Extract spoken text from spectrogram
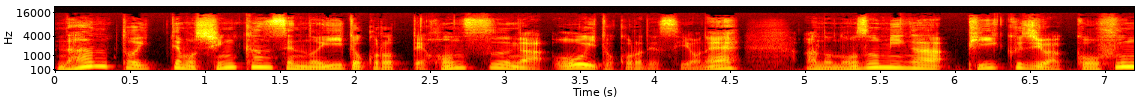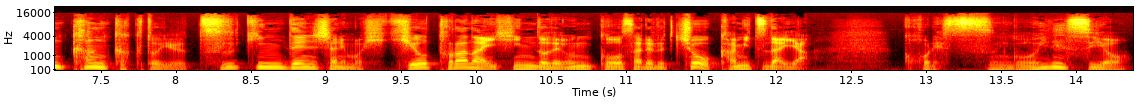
なんといっても新幹線のいいところって本数が多いところですよね。あの、のぞみがピーク時は5分間隔という通勤電車にも引きを取らない頻度で運行される超過密ダイヤ。これすごいですよ。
